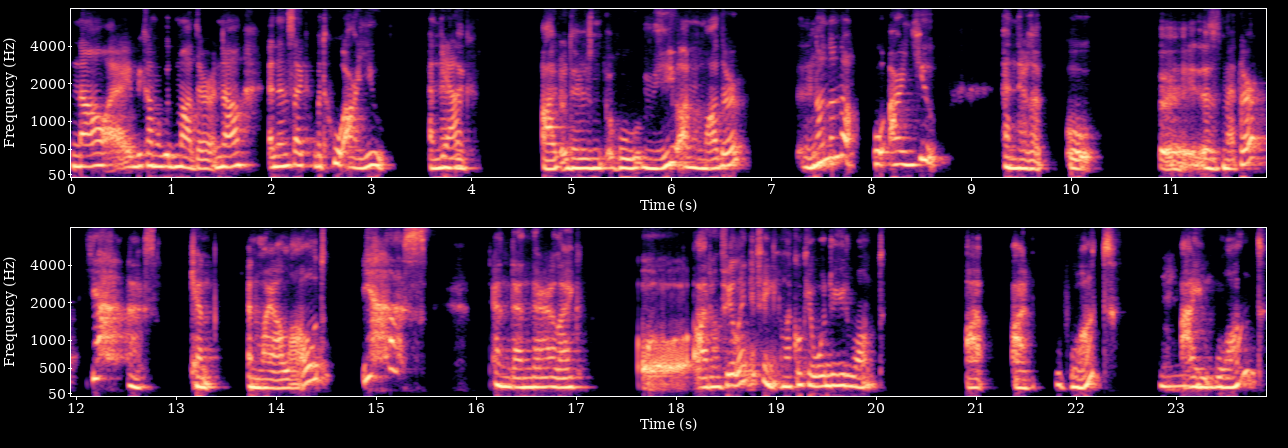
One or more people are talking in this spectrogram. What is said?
now i become a good mother now and then it's like but who are you? And then yeah. like I, there's who me i'm a mother? No no no who are you? And they're like oh uh, does it matter? Yes. Can am i allowed? Yes. And then they're like oh, I don't feel anything. I'm like, okay, what do you want? I, I what? Mm-hmm. I want?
